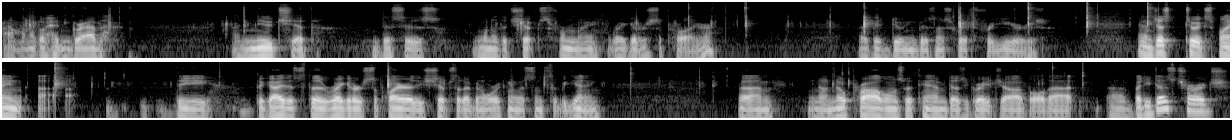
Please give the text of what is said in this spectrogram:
I'm going to go ahead and grab a new chip. This is one of the chips from my regular supplier I've been doing business with for years. And just to explain, uh, the the guy that's the regular supplier of these chips that I've been working with since the beginning, um, you know, no problems with him, does a great job, all that. Uh, but he does charge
